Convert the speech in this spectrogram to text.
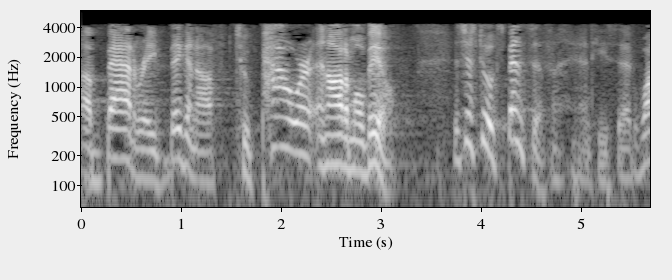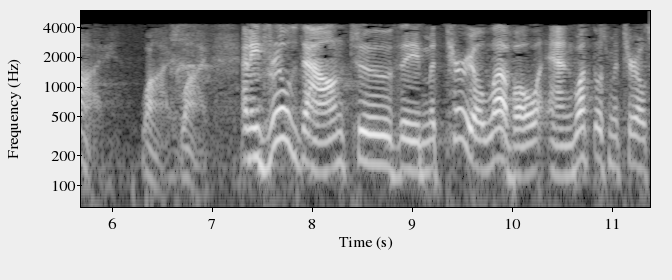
a battery big enough to power an automobile. It's just too expensive. And he said, why? Why? Why? And he drills down to the material level and what those materials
